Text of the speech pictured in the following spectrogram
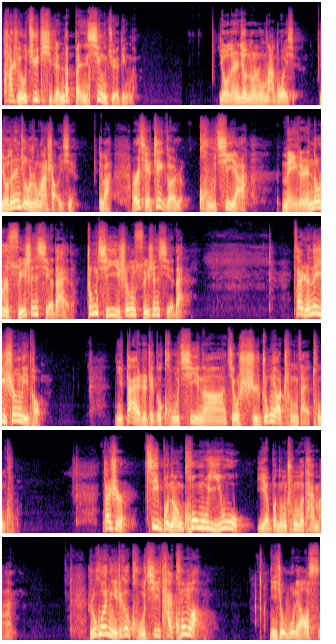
它是由具体人的本性决定的。有的人就能容纳多一些，有的人就容纳少一些，对吧？而且这个苦气啊，每个人都是随身携带的，终其一生随身携带。在人的一生里头，你带着这个苦气呢，就始终要承载痛苦。但是既不能空无一物，也不能充的太满。如果你这个苦气太空了，你就无聊死；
